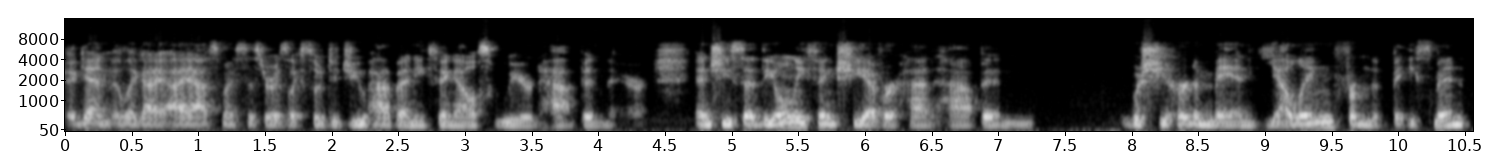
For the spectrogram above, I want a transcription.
again, like I, I asked my sister, I was like, so did you have anything else weird happen there? And she said the only thing she ever had happen was she heard a man yelling from the basement.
